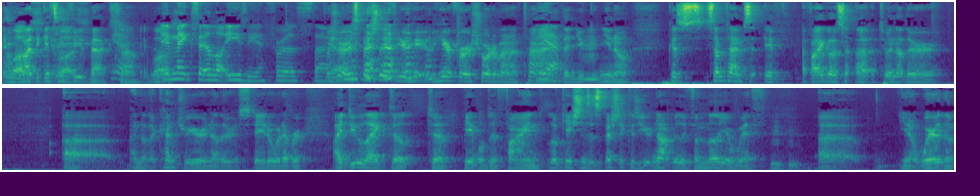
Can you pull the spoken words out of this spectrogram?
It I'm was, glad to get some was. feedback. Yeah. So It was. It makes it a lot easier for us. So. For sure, especially if you're he- here for a short amount of time, Yeah. then you can, Mhm. you know, because sometimes if if I go uh, to another uh, another country or another state or whatever, I do like to to be able to find locations, especially because you're not really familiar with, Mhm. uh, you know, where the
